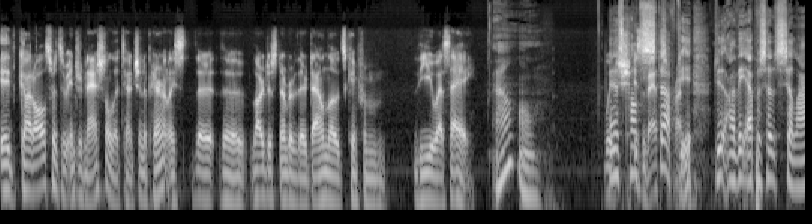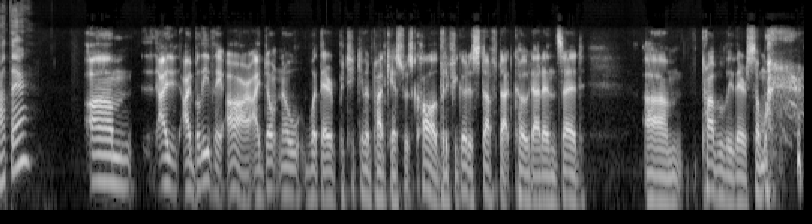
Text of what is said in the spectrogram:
it got all sorts of international attention. Apparently, the the largest number of their downloads came from the USA, Oh. Which and it's called Stuff. Do you, do, are the episodes still out there? Um, I, I believe they are. I don't know what their particular podcast was called, but if you go to stuff.co.nz, um, probably there somewhere. Okay.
